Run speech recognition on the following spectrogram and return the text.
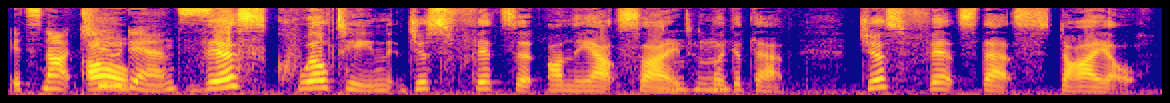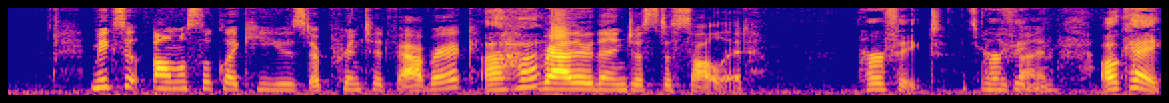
It's not too oh, dense. This quilting just fits it on the outside. Mm-hmm. Look at that. Just fits that style. Makes it almost look like he used a printed fabric Uh-huh. rather than just a solid. Perfect. It's really Perfect. fun. Okay,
